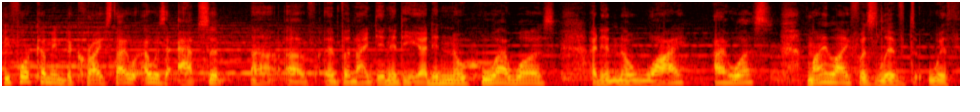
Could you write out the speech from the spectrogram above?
Before coming to Christ, I, I was absent uh, of, of an identity. I didn't know who I was, I didn't know why I was. My life was lived with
